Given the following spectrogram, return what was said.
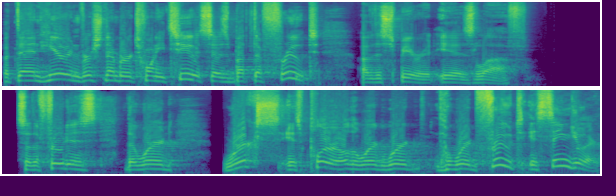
but then here in verse number 22, it says, But the fruit of the Spirit is love. So the fruit is the word works is plural, the word word the word fruit is singular.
